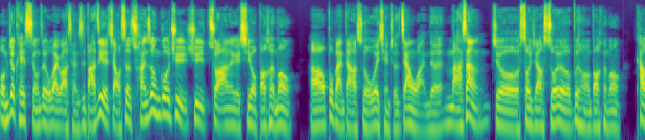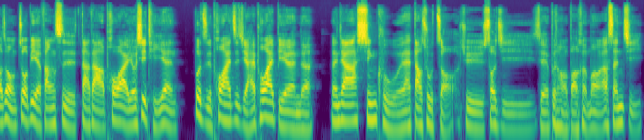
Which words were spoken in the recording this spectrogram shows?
我们就可以使用这个外挂程式，把自己的角色传送过去，去抓那个稀有宝可梦。好，不瞒大家说，我以前就是这样玩的，马上就收集到所有不同的宝可梦，靠这种作弊的方式，大大的破坏游戏体验，不止破坏自己，还破坏别人的。人家辛苦在到处走去收集这些不同的宝可梦，要升级，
